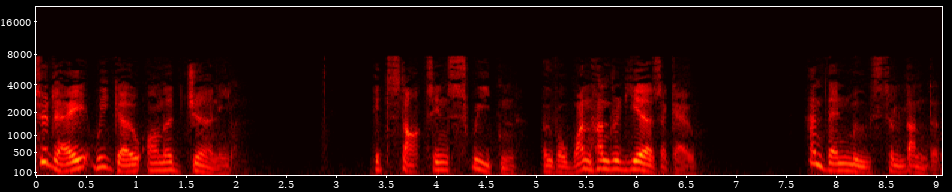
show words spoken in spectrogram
Today we go on a journey. It starts in Sweden over 100 years ago, and then moves to London,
